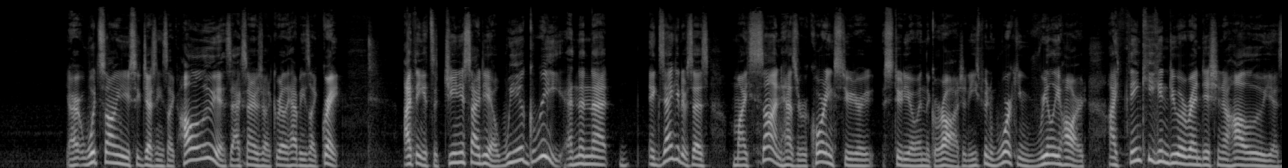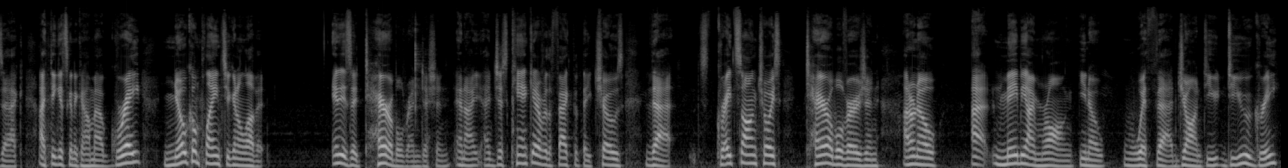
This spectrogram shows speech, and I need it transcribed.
All right, what song are you suggesting? He's like, Hallelujah. Zack Snyder's like really happy. He's like, great. I think it's a genius idea. We agree. And then that executive says, my son has a recording studio studio in the garage and he's been working really hard. I think he can do a rendition of Hallelujah, Zack. I think it's going to come out great. No complaints. You're going to love it. It is a terrible rendition, and I, I just can't get over the fact that they chose that. Great song choice, terrible version. I don't know. Uh, maybe I'm wrong. You know, with that, John. Do you do you agree?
